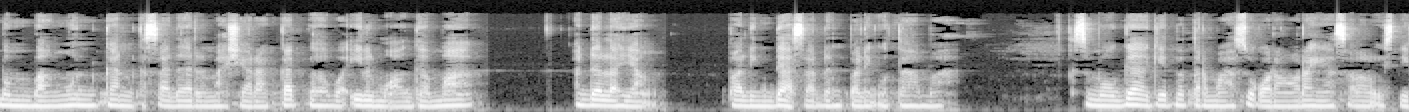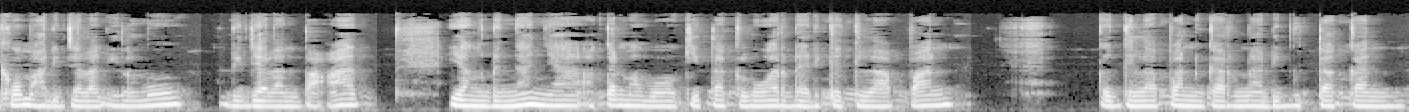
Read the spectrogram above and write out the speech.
membangunkan kesadaran masyarakat bahwa ilmu agama adalah yang paling dasar dan paling utama. Semoga kita termasuk orang-orang yang selalu istiqomah di jalan ilmu, di jalan taat, yang dengannya akan membawa kita keluar dari kegelapan, kegelapan karena dibutakan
